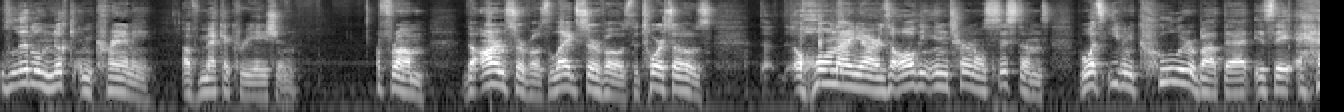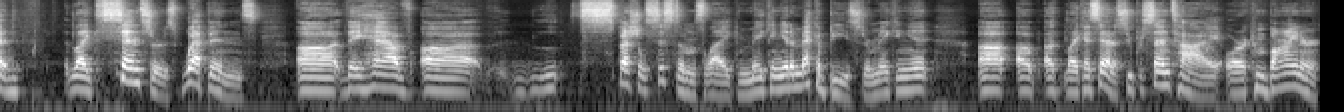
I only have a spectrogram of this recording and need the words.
little nook and cranny of mecha creation. From the arm servos, leg servos, the torsos, the whole nine yards, all the internal systems. But what's even cooler about that is they add like sensors, weapons. Uh, they have uh, special systems like making it a mecha beast or making it uh, a, a, like I said, a Super Sentai or a combiner.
